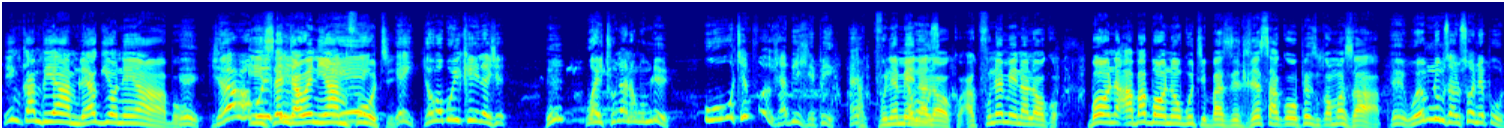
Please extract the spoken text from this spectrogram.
Inkambi yami le akuyona yabo. hey njengoba uyikhile- Isendaweni yami Hey, futhi. hey njengoba uyikhile nje eh, wayithulana ngomlilo uthi imfuyo nje abidle phi eh? Akufune mina Yabuza. lokho, akufune mina lokho. Bona ababone ukuthi bazidlesa kuphi izinkomo zabo. hey we mnumzane sonepoli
